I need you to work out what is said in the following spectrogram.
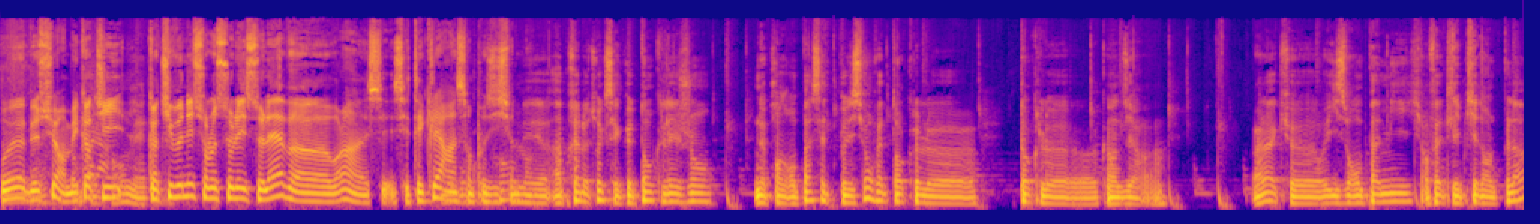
Ouais, bien sûr. Mais quand, Voilà. il, quand il venait sur le soleil se lève, euh, voilà, c'était clair hein, son positionnement. Mais euh, après, le truc, c'est que tant que les gens ne prendront pas cette position, en fait, tant que le, tant que le, comment dire, voilà, qu'ils auront pas mis en fait les pieds dans le plat,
